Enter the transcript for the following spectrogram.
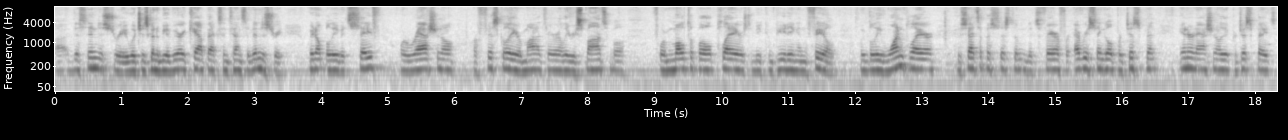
uh, this industry, which is going to be a very capex intensive industry. We don't believe it's safe or rational or fiscally or monetarily responsible for multiple players to be competing in the field. We believe one player who sets up a system that's fair for every single participant internationally that participates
